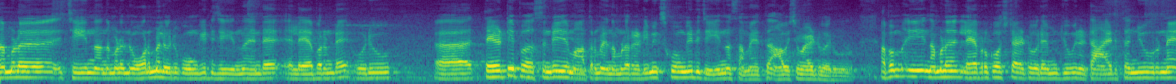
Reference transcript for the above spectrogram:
നമ്മൾ ചെയ്യുന്ന നമ്മൾ നോർമൽ ഒരു കോങ്കിറ്റ് ചെയ്യുന്നതിന്റെ ലേബറിന്റെ ഒരു തേർട്ടി പെർസെന്റേജ് മാത്രമേ നമ്മൾ റെഡിമിക്സ് കോൺക്രീറ്റ് ചെയ്യുന്ന സമയത്ത് ആവശ്യമായിട്ട് വരുള്ളൂ. അപ്പം ഈ നമ്മൾ ലേബർ കോസ്റ്റായിട്ട് ഒരു എം ക്യൂവിനിട്ട് ആയിരത്തഞ്ഞൂറിനെ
